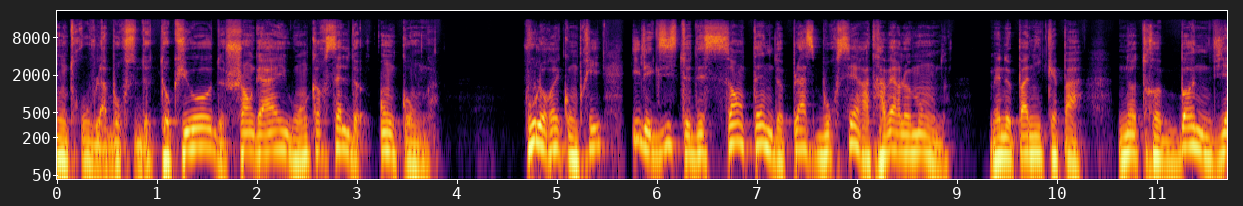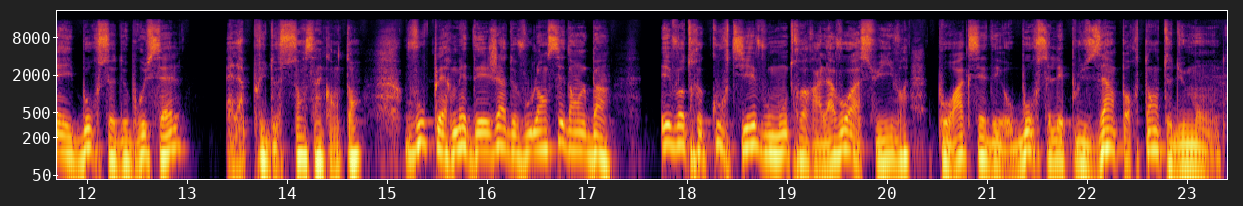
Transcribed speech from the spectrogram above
on trouve la bourse de Tokyo, de Shanghai ou encore celle de Hong Kong. Vous l'aurez compris, il existe des centaines de places boursières à travers le monde. Mais ne paniquez pas, notre bonne vieille bourse de Bruxelles, elle a plus de 150 ans, vous permet déjà de vous lancer dans le bain, et votre courtier vous montrera la voie à suivre pour accéder aux bourses les plus importantes du monde.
